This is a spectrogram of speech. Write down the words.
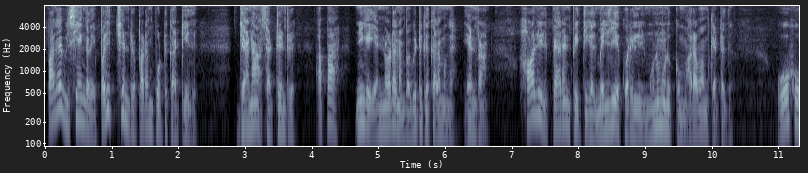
பல விஷயங்களை பளிச்சென்று படம் போட்டு காட்டியது. ஜனா சட்டென்று. அப்பா நீங்கள் என்னோட நம்ம வீட்டுக்கு கிளம்புங்க என்றான். ஹாலில் பேரன் பேத்திகள் மெல்லிய குரலில் முணுமுணுக்கும் அரவம் கேட்டது. ஓஹோ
